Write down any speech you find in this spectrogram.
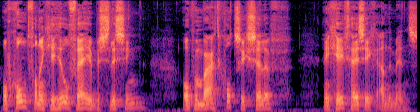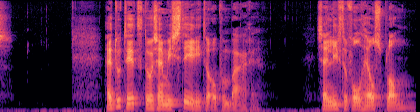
Op grond van een geheel vrije beslissing openbaart God zichzelf en geeft hij zich aan de mens. Hij doet dit door zijn mysterie te openbaren zijn liefdevol helsplan,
